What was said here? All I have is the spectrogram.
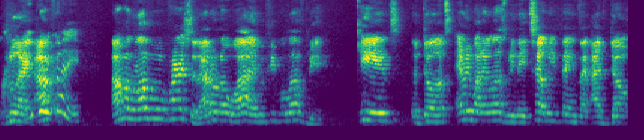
Like, You're I'm, funny. I'm a lovable person. I don't know why, but people love me. Kids, adults, everybody loves me. They tell me things that I don't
